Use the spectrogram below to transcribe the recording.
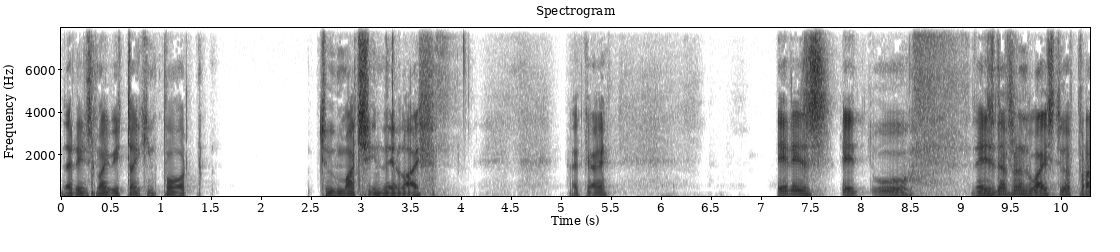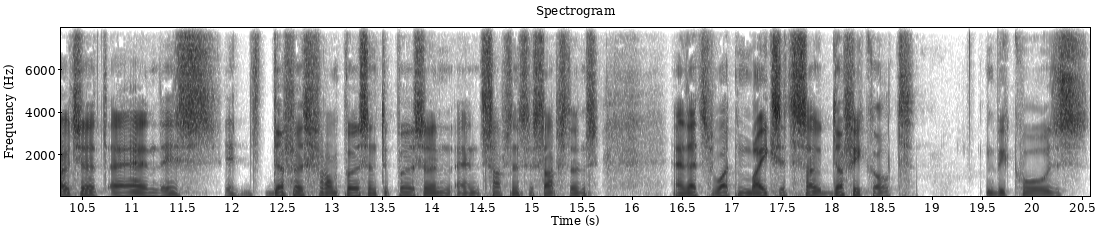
that is maybe taking part too much in their life. Okay. It is it ooh, there's different ways to approach it and there's it differs from person to person and substance to substance. And that's what makes it so difficult because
